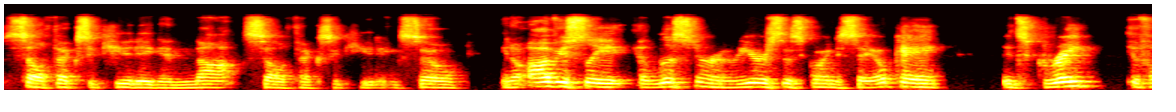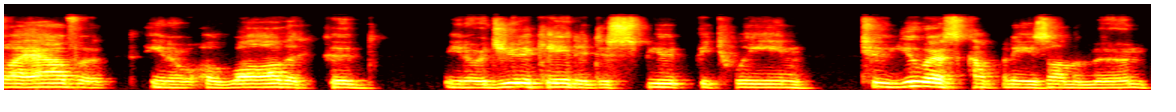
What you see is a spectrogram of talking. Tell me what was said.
self-executing and not self-executing. So you know obviously a listener who hears this going to say okay it's great if i have a you know a law that could you know adjudicate a dispute between two us companies on the moon.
